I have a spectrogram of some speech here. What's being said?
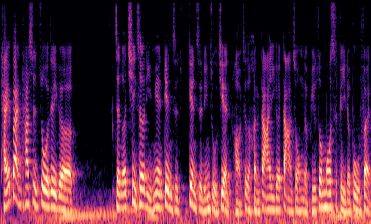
台办它是做这个。整个汽车里面电子电子零组件，好，这个很大一个大宗的，比如说 MOSFET 的部分，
